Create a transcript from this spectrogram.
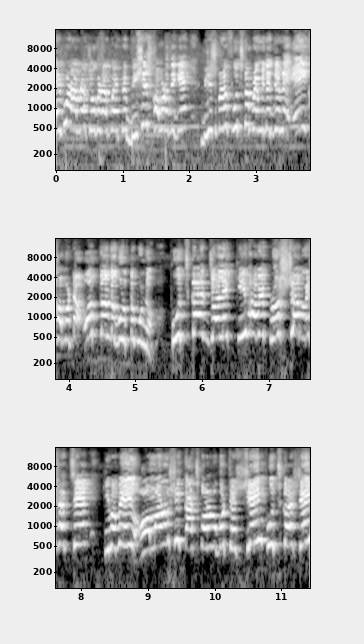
এরপর আমরা চোখ রাখব একটা বিশেষ খবরের দিকে, বিশেষ করে ফুচকা প্রেমীদের জন্য এই খবরটা অত্যন্ত গুরুত্বপূর্ণ। ফুচকার জলে কীভাবে প্রস্রাব মেশাচ্ছে, কীভাবে এই অমানসিক কাজকর্ম করছে, সেই ফুচকা, সেই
